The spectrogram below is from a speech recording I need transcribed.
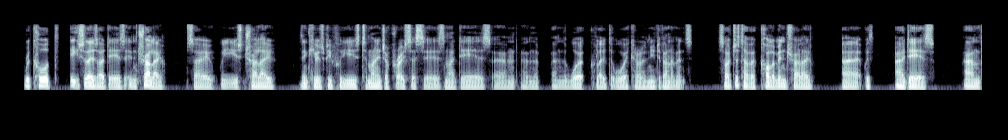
record each of those ideas in Trello. So we use Trello within keywords people use to manage our processes and ideas and, and the and the workload that we're working on and new developments. So I just have a column in Trello uh, with ideas and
